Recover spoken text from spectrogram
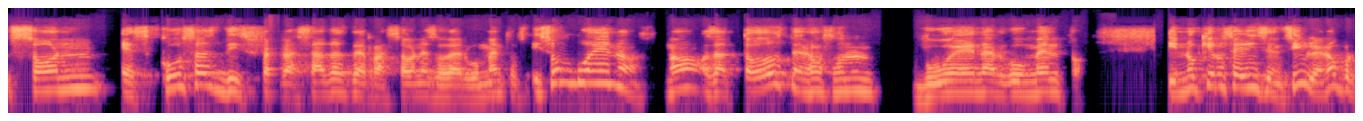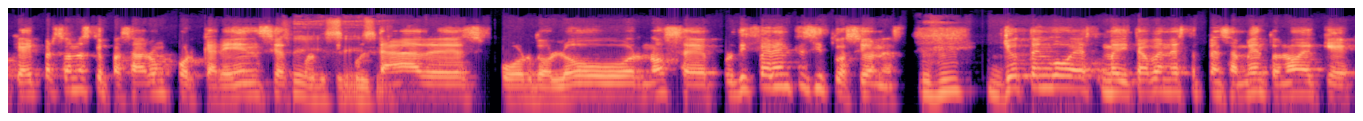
son excusas disfrazadas de razones o de argumentos. Y son buenos, ¿no? O sea, todos tenemos un buen argumento. Y no quiero ser insensible, ¿no? Porque hay personas que pasaron por carencias, por dificultades, por dolor, no sé, por diferentes situaciones. Yo tengo, meditaba en este pensamiento, ¿no? De que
